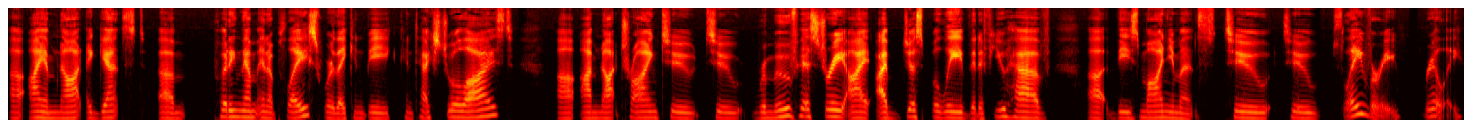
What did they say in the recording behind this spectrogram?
Uh, I am not against um, putting them in a place where they can be contextualized. Uh, I'm not trying to to remove history. I, I just believe that if you have uh, these monuments to to slavery, really,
